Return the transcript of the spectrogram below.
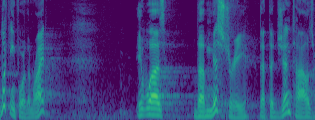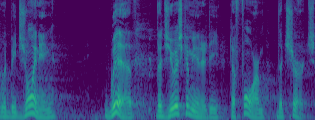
looking for them, right? It was the mystery that the Gentiles would be joining with the Jewish community to form the church,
